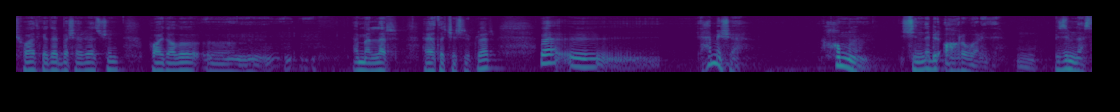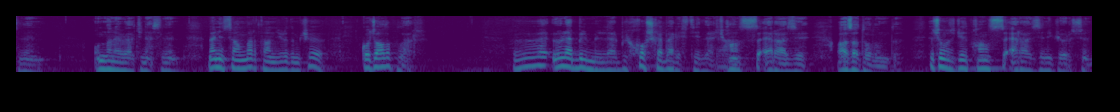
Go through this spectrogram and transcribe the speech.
kifayət qədər bəşəriyyət üçün faydalı ə, əməllər həyata keçiriblər və ə, həmişə hamının içində bir ağrı var idi. Hmm. Bizim nəslin, ondan əvvəlki nəslin. Mən insanlar tanıyırdım ki, qocalıblar və ölə bilmirlər. Bir xoş xəbər istəyirlər ki, hansısa ərazi azad olundu. Heç olmasa gedib hansısa ərazini görsün.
